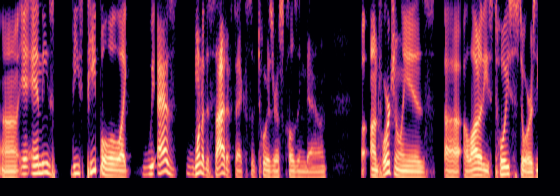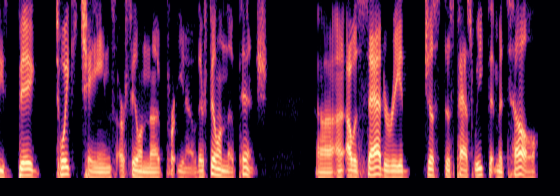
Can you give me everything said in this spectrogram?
Uh, a- and these these people like we as one of the side effects of Toys R Us closing down, unfortunately, is uh, a lot of these toy stores, these big toy chains, are feeling the you know they're feeling the pinch. Uh, I, I was sad to read just this past week that Mattel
